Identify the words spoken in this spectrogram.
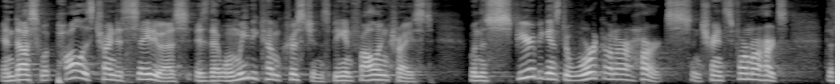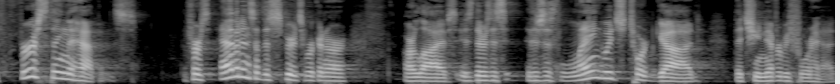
And thus, what Paul is trying to say to us is that when we become Christians, begin following Christ, when the Spirit begins to work on our hearts and transform our hearts, the first thing that happens, the first evidence of the Spirit's work in our, our lives, is there's this, there's this language toward God that you never before had.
